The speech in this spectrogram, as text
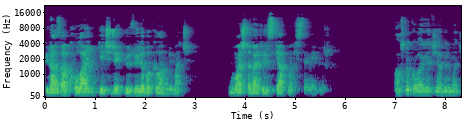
biraz daha kolay geçecek gözüyle bakılan bir maç. Bu maçta belki riske atmak istemeyebilir. Aslında kolay geçeceği bir maç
